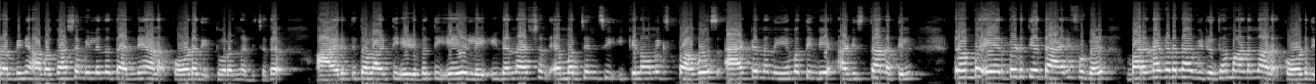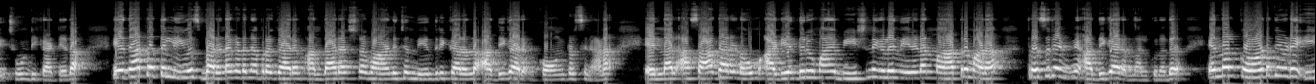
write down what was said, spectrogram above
ട്രംപിന് അവകാശമില്ലെന്ന് തന്നെയാണ് കോടതി തുറന്നടിച്ചത്. ആയിരത്തി തൊള്ളായിരത്തി എഴുപത്തി ഏഴിലെ international emergency economics powers act എന്ന നിയമത്തിന്റെ അടിസ്ഥാനത്തിൽ ട്രംപ് ഏർപ്പെടുത്തിയ താരിഫുകൾ ഭരണഘടനാ വിരുദ്ധമാണെന്നാണ് കോടതി ചൂണ്ടിക്കാട്ടിയത്. യഥാർത്ഥത്തിൽ യു എസ് ഭരണഘടന പ്രകാരം അന്താരാഷ്ട്ര വാണിജ്യം നിയന്ത്രിക്കാനുള്ള അധികാരം കോൺഗ്രസിനാണ്. എന്നാൽ അസാധാരണവും അടിയന്തരവുമായ ഭീഷണികളെ നേരിടാൻ മാത്രമാണ് പ്രസിഡന്റിന് അധികാരം നൽകുന്നത്. എന്നാൽ കോടതിയുടെ ഈ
